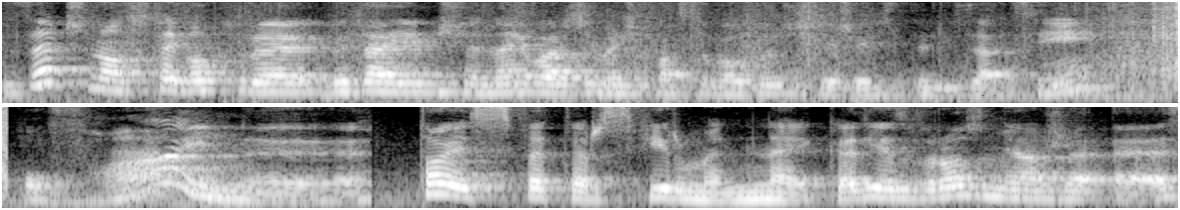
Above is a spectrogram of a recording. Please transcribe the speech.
Zacznę od tego, który wydaje mi się najbardziej będzie pasował do dzisiejszej stylizacji. O, fajny! To jest sweter z firmy Naked, jest w rozmiarze S.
